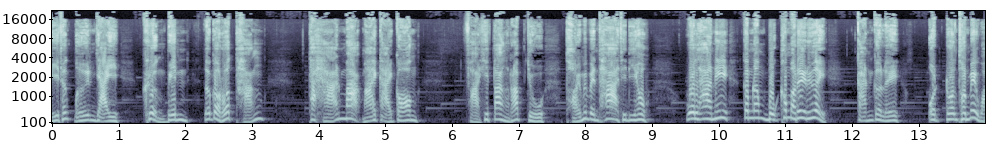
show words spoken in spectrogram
มีทั้งปืนใหญ่ เครื่องบินแล้วก็รถถัง ทหารมากมายก่ายกอง ฝ่ายที่ตั้งรับอยู่ถอยไม่เป็นท่าทีเดียว เวลานี้กำลังบุกเข้ามาเรื่อยๆ กันก็เลย อดรนทนไม่ไหว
